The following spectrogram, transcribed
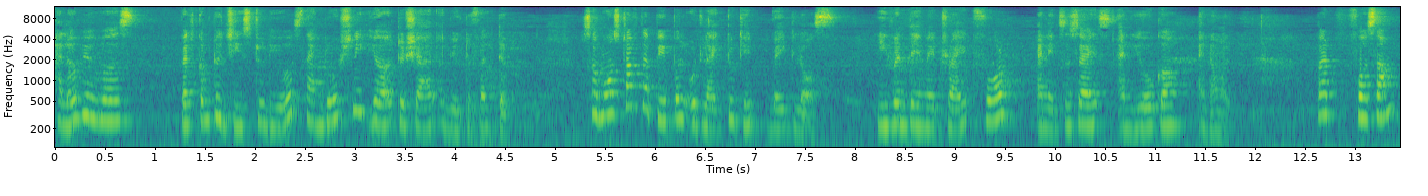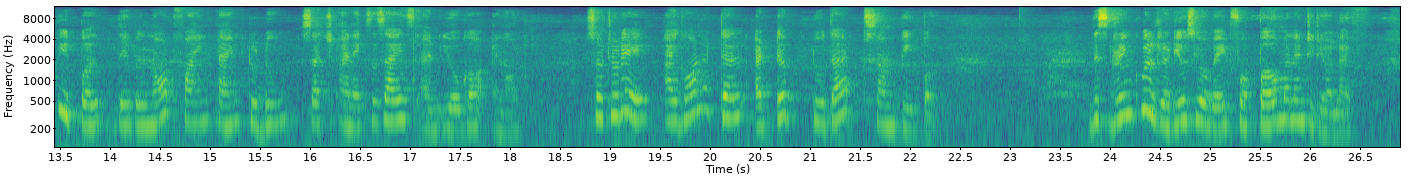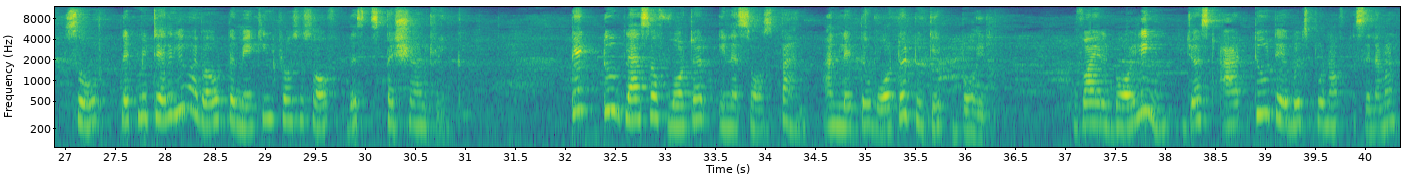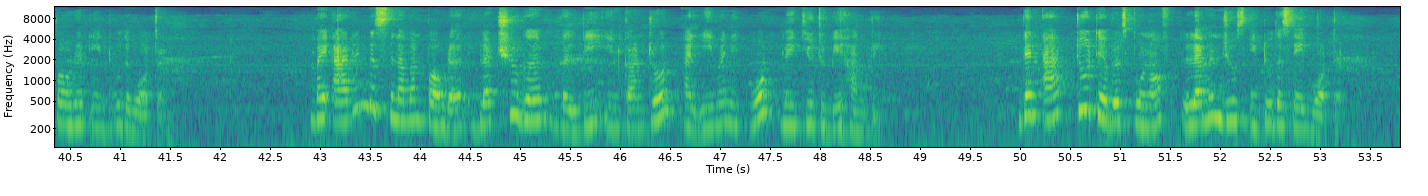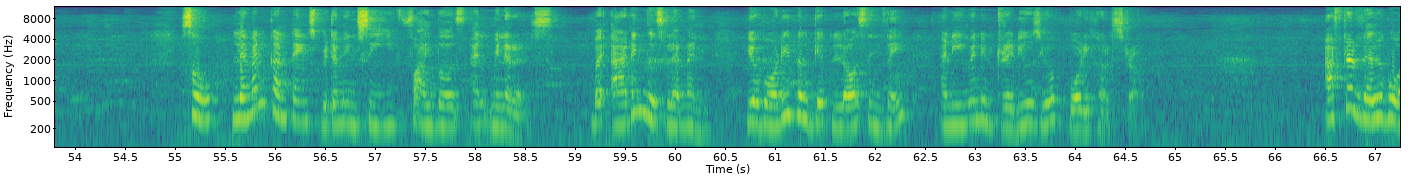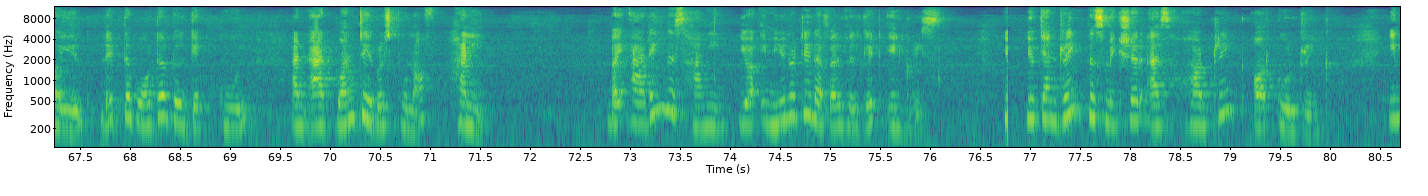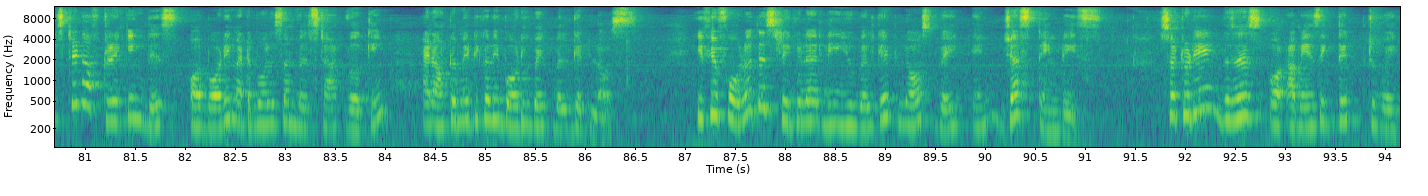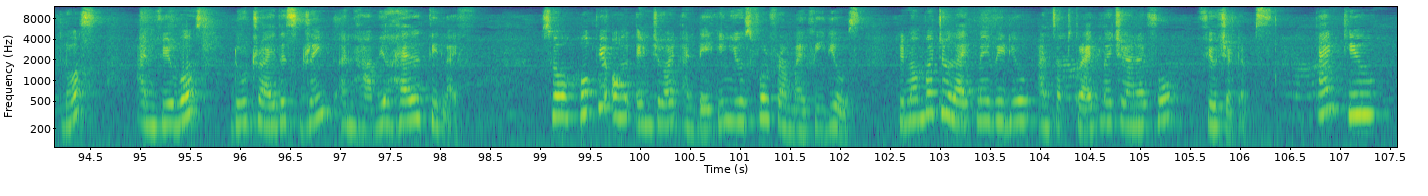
Hello viewers, welcome to G Studios. I'm Roshni here to share a beautiful tip. So most of the people would like to get weight loss. Even they may try for an exercise and yoga and all. But for some people, they will not find time to do such an exercise and yoga and all. So today, I gonna tell a tip to that some people. This drink will reduce your weight for permanent in your life. So let me tell you about the making process of this special drink. Take 2 glass of water in a saucepan and let the water to get boil. While boiling, just add 2 tablespoons of cinnamon powder into the water. By adding the cinnamon powder, blood sugar will be in control and even it won't make you to be hungry. Then add 2 tablespoons of lemon juice into the same water. So lemon contains vitamin C, fibers and minerals. By adding this lemon, your body will get loss in weight and even it reduce your body cholesterol. After well boiled, let the water will get cool and add 1 tablespoon of honey. By adding this honey, your immunity level will get increased. You can drink this mixture as hot drink or cool drink. Instead of drinking this, our body metabolism will start working and automatically body weight will get lost. If you follow this regularly, you will get lost weight in just 10 days. So today this is our amazing tip to weight loss and viewers do try this drink and have your healthy life. So hope you all enjoyed and taking useful from my videos. Remember to like my video and subscribe my channel for future tips. Thank you.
